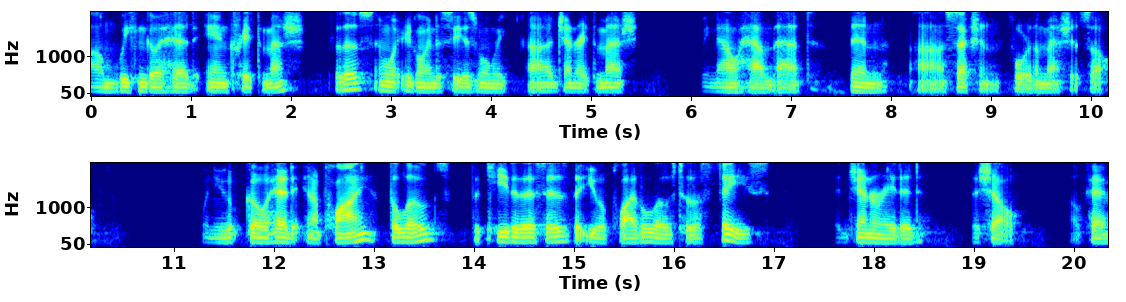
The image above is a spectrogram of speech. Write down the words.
um, we can go ahead and create the mesh for this. And what you're going to see is when we uh, generate the mesh, we now have that thin uh, section for the mesh itself. When you go ahead and apply the loads, the key to this is that you apply the loads to the face that generated the shell. Okay.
